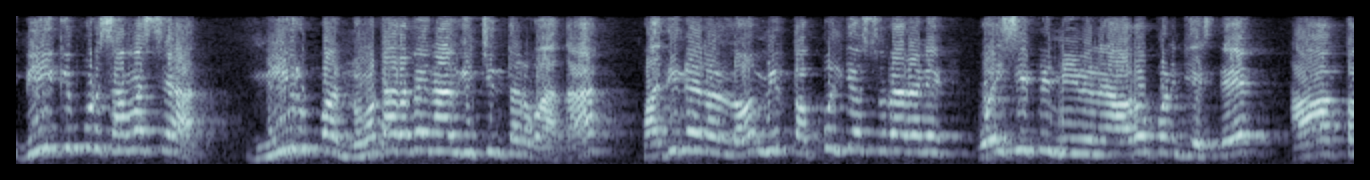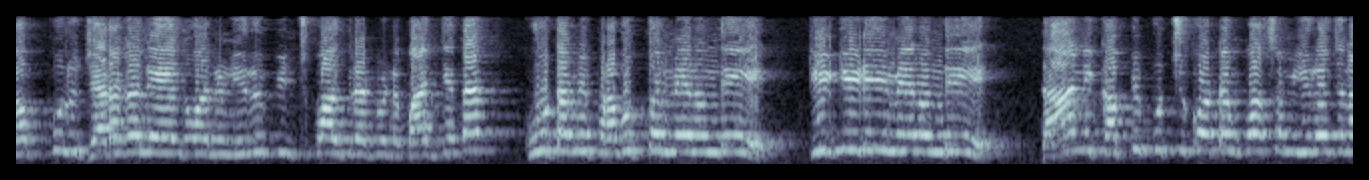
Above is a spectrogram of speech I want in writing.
మీకు ఇప్పుడు సమస్య మీరు నూట అరవై నాలుగు ఇచ్చిన తర్వాత పది నెలల్లో మీరు తప్పులు చేస్తున్నారని వైసీపీ మీ మీద ఆరోపణ చేస్తే ఆ తప్పులు జరగలేదు అని నిరూపించుకోవాల్సినటువంటి బాధ్యత కూటమి ప్రభుత్వం మీనుంది టిటిడి మీనుంది దాన్ని కప్పిపుచ్చుకోవటం కోసం ఈ రోజున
